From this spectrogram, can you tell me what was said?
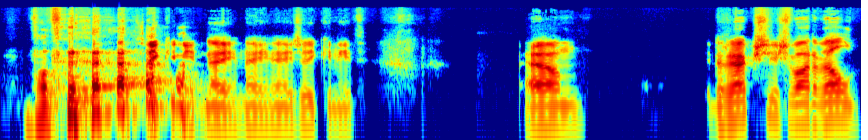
Wat? zeker niet, nee, nee, nee, zeker niet. Um, de reacties waren wel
